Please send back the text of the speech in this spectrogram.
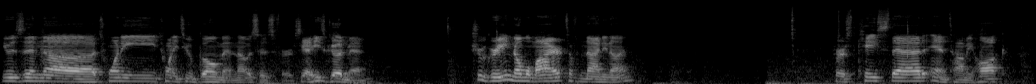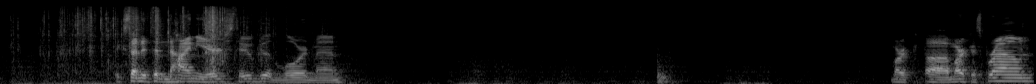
He was in uh, 2022 Bowman. That was his first. Yeah, he's good, man. True Green, Noble Meyer, tough 99. First K-Stad and Tommy Hawk. Extended to nine years, too. Good lord, man. Mark, uh, Marcus Brown,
